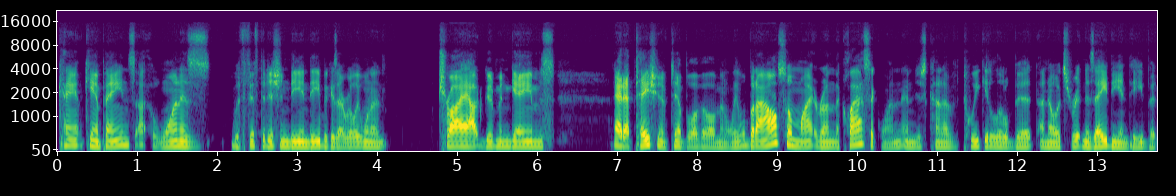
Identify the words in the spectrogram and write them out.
cam- campaigns. Uh, one is with fifth edition D and D because I really want to try out Goodman Games adaptation of Temple of Elemental Evil, but I also might run the classic one and just kind of tweak it a little bit. I know it's written as AD&D, but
